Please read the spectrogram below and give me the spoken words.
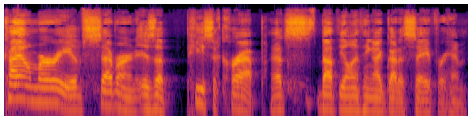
Kyle Murray of Severn is a piece of crap. That's about the only thing I've got to say for him.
